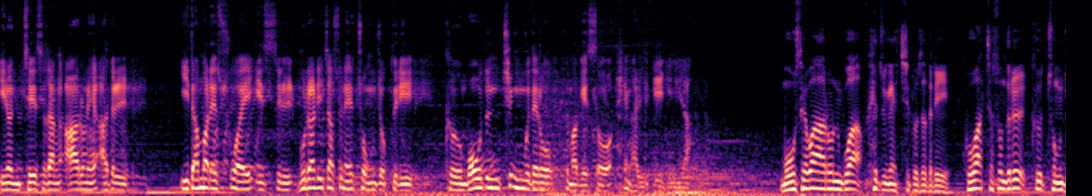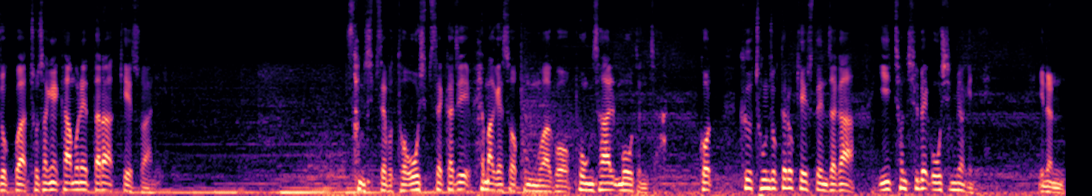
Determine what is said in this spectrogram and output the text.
이는 제사장 아론의 아들 이다말의 수하에 있을 무라리 자손의 종족들이 그 모든 직무대로 회막에서 행할 일이니라. 모세와 아론과 회중의 지도자들이 고핫 자손들을 그 종족과 조상의 가문에 따라 계수하니 30세부터 50세까지 회막에서 복무하고 봉사할 모든 자, 곧 그 종족대로 계수된 자가 2,750명이니 이는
